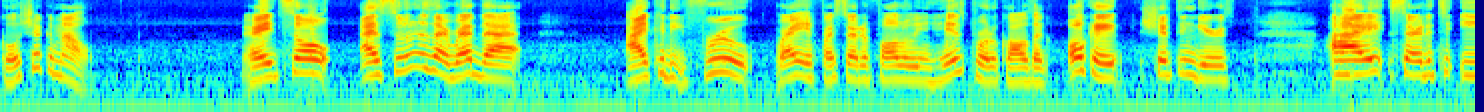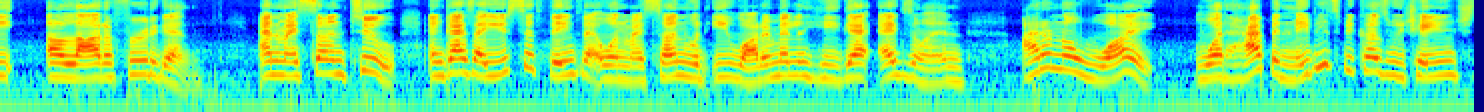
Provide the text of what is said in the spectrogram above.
go check him out. Right? So as soon as I read that I could eat fruit, right? If I started following his protocols, like, okay, shifting gears, I started to eat a lot of fruit again. And my son too. And guys, I used to think that when my son would eat watermelon, he'd get eczema. And I don't know what what happened. Maybe it's because we changed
